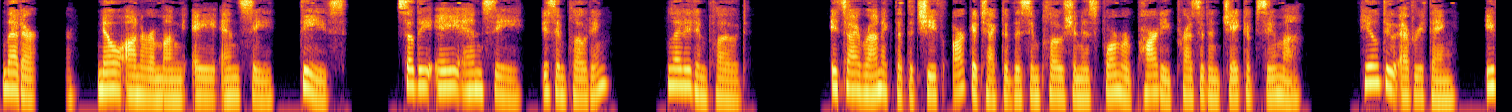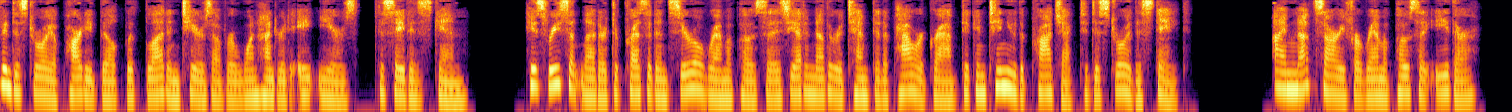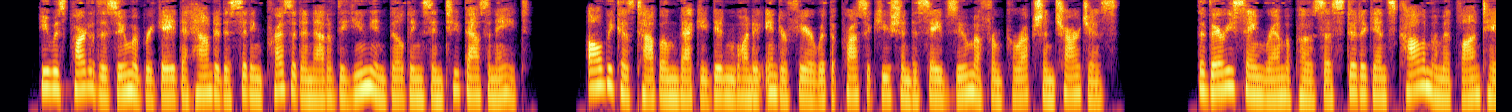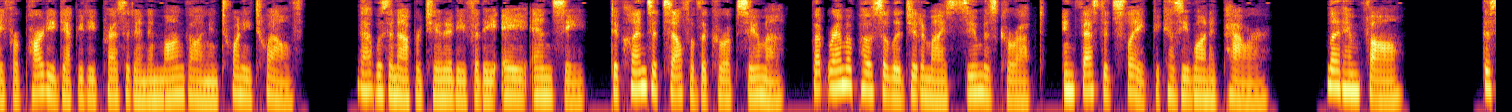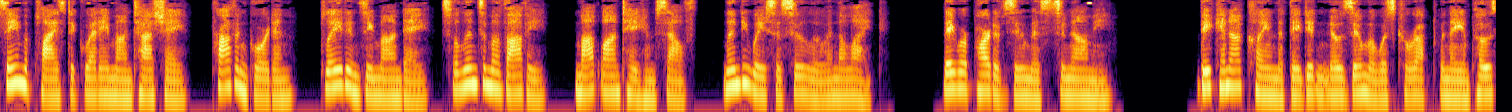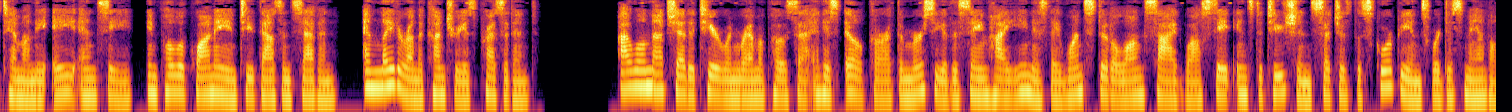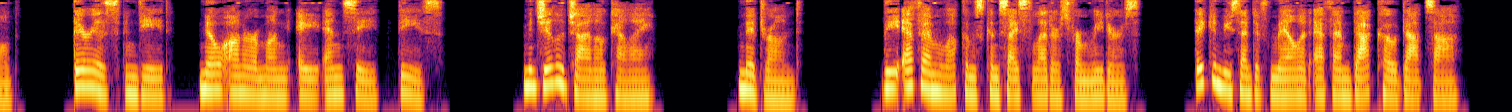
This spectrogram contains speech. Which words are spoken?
Letter. No honor among ANC thieves. So the ANC is imploding? Let it implode. It's ironic that the chief architect of this implosion is former party president Jacob Zuma. He'll do everything, even destroy a party built with blood and tears over 108 years, to save his skin. His recent letter to President Cyril Ramaphosa is yet another attempt at a power grab to continue the project to destroy the state. I'm not sorry for Ramaphosa either. He was part of the Zuma brigade that hounded a sitting president out of the union buildings in 2008. All because Thabo Mbeki didn't want to interfere with the prosecution to save Zuma from corruption charges. The very same Ramaphosa stood against Kgalema Motlanthe for party deputy president in Mangaung in 2012. That was an opportunity for the ANC to cleanse itself of the corrupt Zuma, but Ramaphosa legitimized Zuma's corrupt, infested slate because he wanted power. Let him fall. The same applies to Gwede Mantashe, Pravin Gordhan, Blade Nzimande, Zwelinzima Vavi, Motlanthe himself, Lindiwe Sisulu, and the like. They were part of Zuma's tsunami. They cannot claim that they didn't know Zuma was corrupt when they imposed him on the ANC in Polokwane in 2007, and later on the country as president. I will not shed a tear when Ramaphosa and his ilk are at the mercy of the same hyenas they once stood alongside while state institutions such as the Scorpions were dismantled. There is, indeed, no honor among ANC thieves. Magilogilo Cele. Midrand. The FM welcomes concise letters from readers. They can be sent if mail at fm.co.za.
